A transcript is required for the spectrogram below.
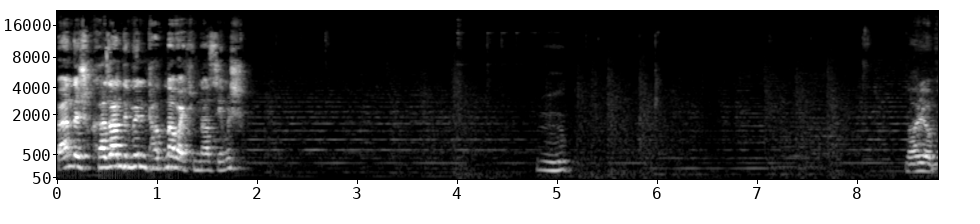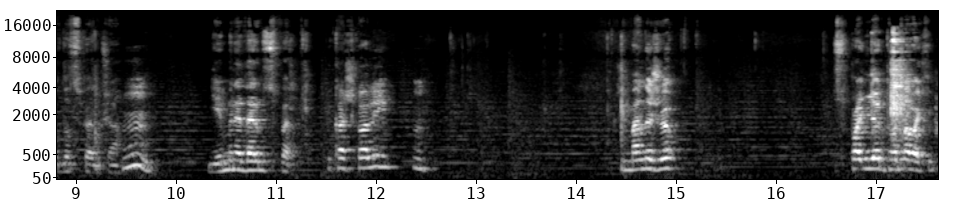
Ben de şu kazan dibinin tadına bakayım nasılmış. Hı -hı. Var ya bu da süpermiş ha. Hı. Yemin ederim süper. Bir kaşık alayım. Şimdi ben de şu İspanyol tadına bakayım.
